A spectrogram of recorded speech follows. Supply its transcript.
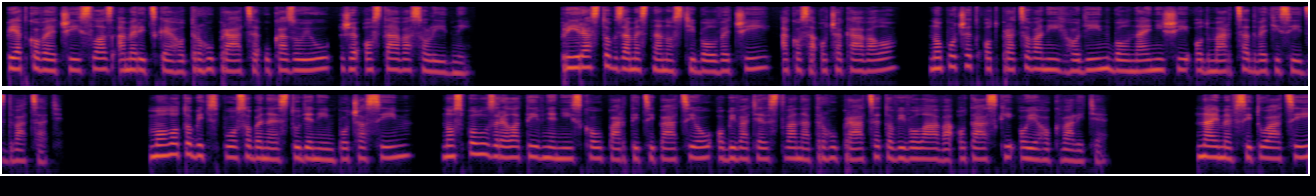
Piatkové čísla z amerického trhu práce ukazujú, že ostáva solídny. Prírastok zamestnanosti bol väčší, ako sa očakávalo, no počet odpracovaných hodín bol najnižší od marca 2020. Mohlo to byť spôsobené studeným počasím, no spolu s relatívne nízkou participáciou obyvateľstva na trhu práce to vyvoláva otázky o jeho kvalite. Najmä v situácii,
